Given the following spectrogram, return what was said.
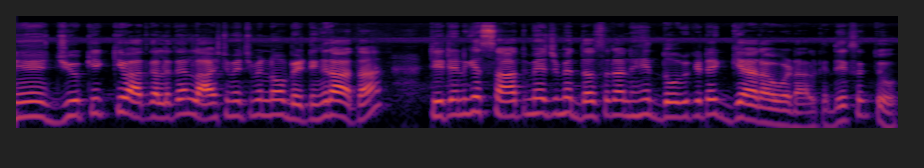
ज्यूकिक की बात कर लेते हैं। लास्ट मैच में नौ बैटिंग रहा था। टी के सात मैच में दस रन है, दो विकेट है ग्यारह ओवर डाल के। देख सकते हो,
